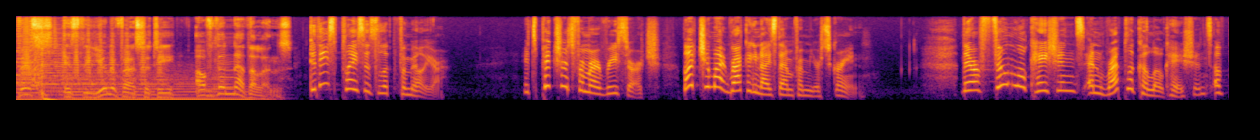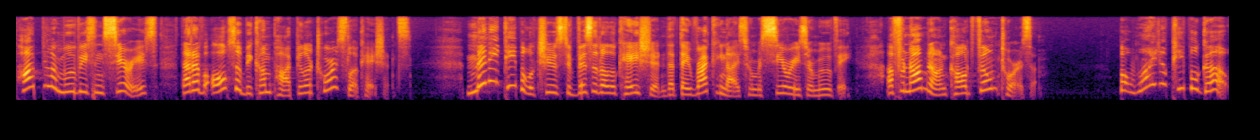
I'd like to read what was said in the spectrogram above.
This is the University of the Netherlands. Do these places look familiar? It's pictures from my research, but you might recognize them from your screen. There are film locations and replica locations of popular movies and series that have also become popular tourist locations. Many people choose to visit a location that they recognize from a series or movie, a phenomenon called film tourism. But why do people go?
